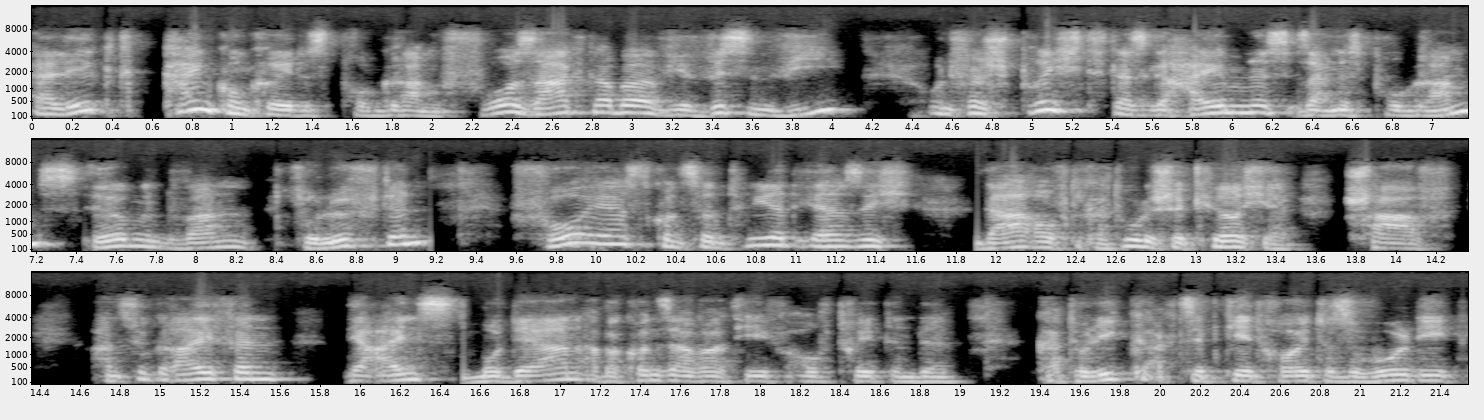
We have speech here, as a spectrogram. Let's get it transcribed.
Er legt kein konkretes Programm vor, sagt aber, wir wissen wie und verspricht, das Geheimnis seines Programms irgendwann zu lüften. Vorerst konzentriert er sich darauf, die katholische Kirche scharf anzugreifen. Der einst modern, aber konservativ auftretende Katholik akzeptiert heute sowohl die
